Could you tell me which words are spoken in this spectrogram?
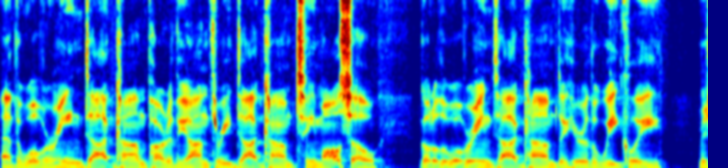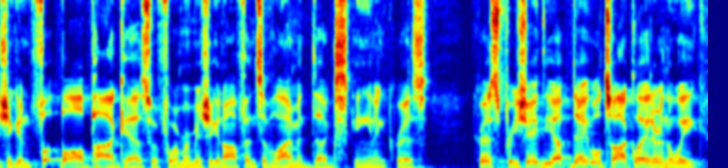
at the Wolverine.com, part of the On3.com team. Also, go to the Wolverine.com to hear the weekly Michigan football podcast with former Michigan offensive lineman Doug Skene and Chris. Chris, appreciate the update. We'll talk later in the week.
